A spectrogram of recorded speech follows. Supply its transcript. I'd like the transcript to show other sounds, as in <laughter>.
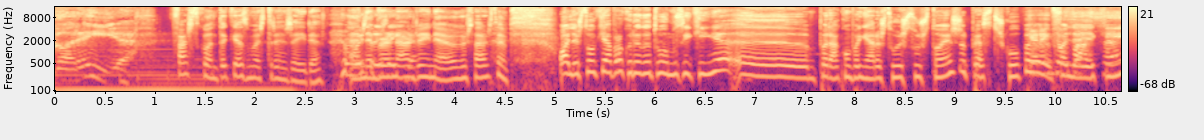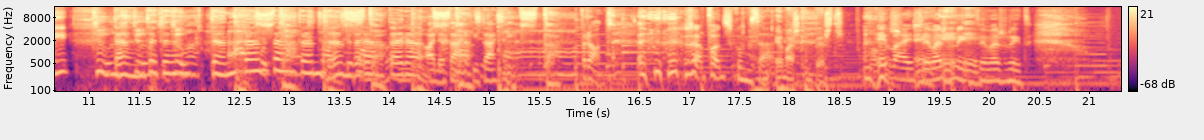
Agora ia. Faz-te conta que és uma estrangeira. <laughs> Uma Ana estrangeira. Bernardina, gostaste? Olha, estou aqui à procura da tua musiquinha eh, para acompanhar as tuas sugestões. Peço desculpa, Querem falhei aqui. Olha, está aqui, está aqui. Pronto. <laughs> Já podes começar. É mais campestre. É mais, é, É, mais é, bonito, é. é. mais bonito.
